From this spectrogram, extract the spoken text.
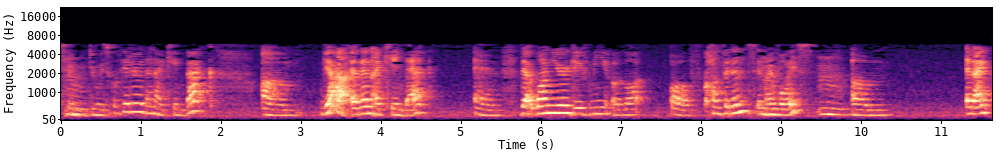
to Mm. do musical theatre. Then I came back. Um, yeah, and then I came back. And that one year gave me a lot of confidence in my Mm. voice. Mm. Um, and I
